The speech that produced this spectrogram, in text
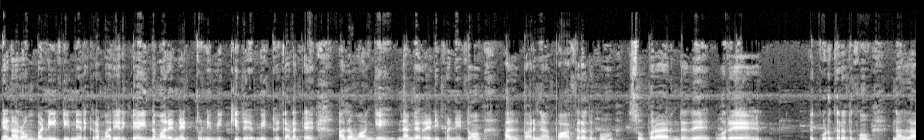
ஏன்னா ரொம்ப நீட்டின்னு இருக்கிற மாதிரி இருக்குது இந்த மாதிரி நெட் துணி விற்கிது மீட்ரு கணக்கு. அதை வாங்கி நாங்கள் ரெடி பண்ணிட்டோம். அது பாருங்கள் பார்க்குறதுக்கும் சூப்பராக இருந்தது. ஒரு கொடுக்கறதுக்கும் நல்லா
